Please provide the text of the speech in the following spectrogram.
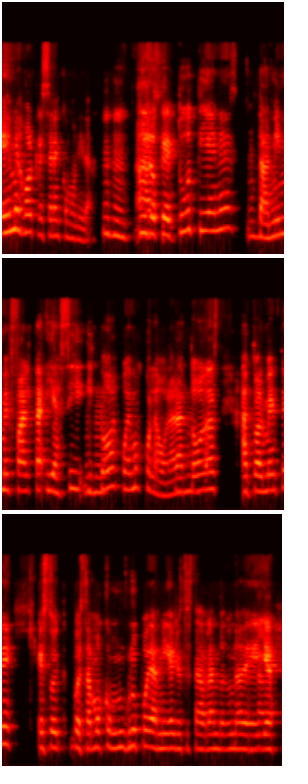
Es mejor crecer en comunidad. Y ah, lo sí. que tú tienes, Ujú. también me falta, y así, y todas podemos colaborar a todas. Actualmente estoy, pues, estamos con un grupo de amigas, yo te estaba hablando de una de ellas,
